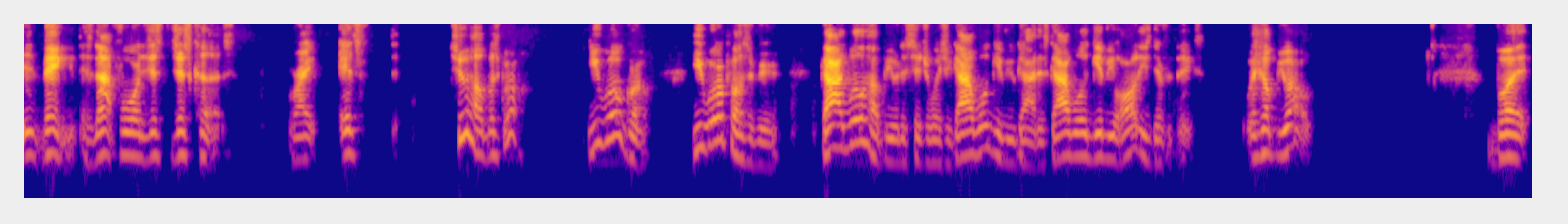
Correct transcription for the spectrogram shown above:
in vain. It's not for just just cause, right? It's to help us grow. You will grow. You will persevere. God will help you in a situation. God will give you guidance. God will give you all these different things. Will help you out. But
